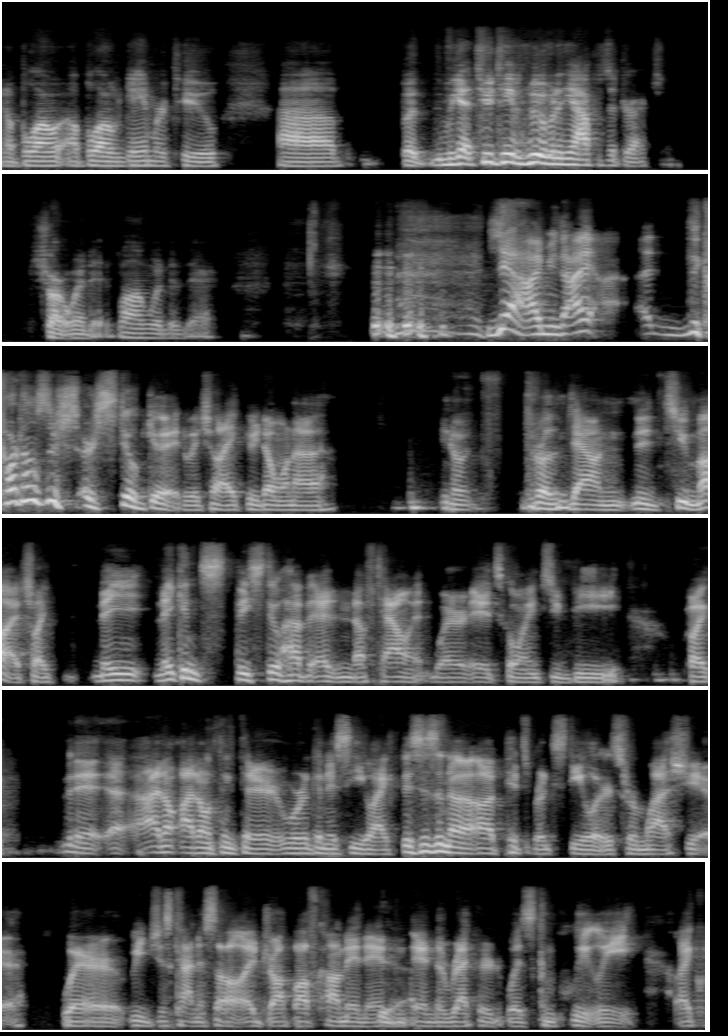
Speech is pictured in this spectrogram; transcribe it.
and a blown a blown game or two. Uh, but we got two teams moving in the opposite direction. Short winded, long winded there. yeah, I mean, I, I the Cardinals are, are still good, which like we don't want to you know throw them down too much like they they can they still have enough talent where it's going to be like i don't i don't think that we're going to see like this isn't a, a, pittsburgh steelers from last year where we just kind of saw a drop off coming and, yeah. and the record was completely like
